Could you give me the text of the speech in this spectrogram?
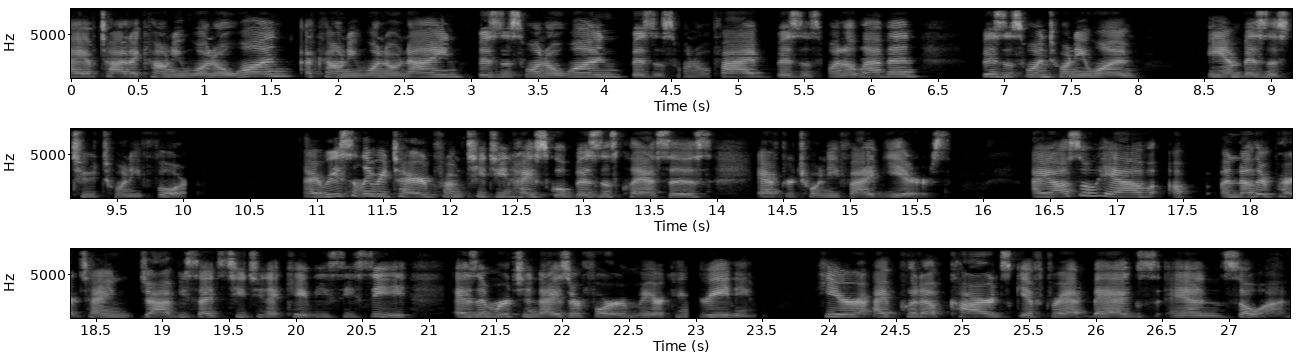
I have taught Accounting 101, Accounting 109, Business 101, Business 105, Business 111, Business 121, and Business 224. I recently retired from teaching high school business classes after 25 years. I also have a, another part-time job besides teaching at KVCC as a merchandiser for American Greeting. Here I put up cards, gift wrap bags, and so on.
